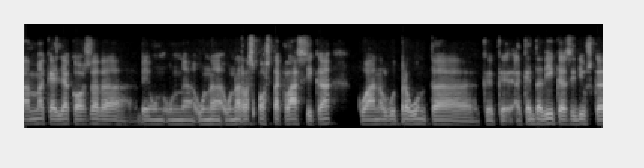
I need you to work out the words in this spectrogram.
amb aquella cosa de, bé, un, una, una, una resposta clàssica quan algú et pregunta que, que, a què et dediques i dius que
